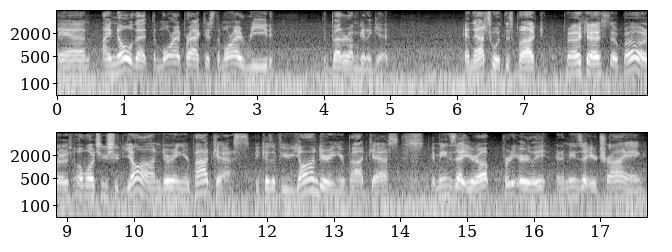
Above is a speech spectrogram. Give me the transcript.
And I know that the more I practice, the more I read, the better I'm going to get. And that's what this pod- podcast about is how much you should yawn during your podcasts. Because if you yawn during your podcasts, it means that you're up pretty early and it means that you're trying,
